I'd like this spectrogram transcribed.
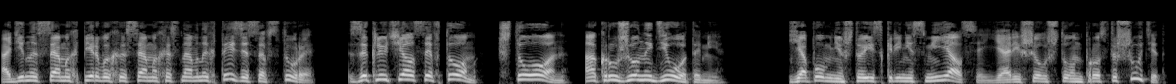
Один из самых первых и самых основных тезисов Стуры заключался в том, что он окружен идиотами. Я помню, что искренне смеялся, я решил, что он просто шутит.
